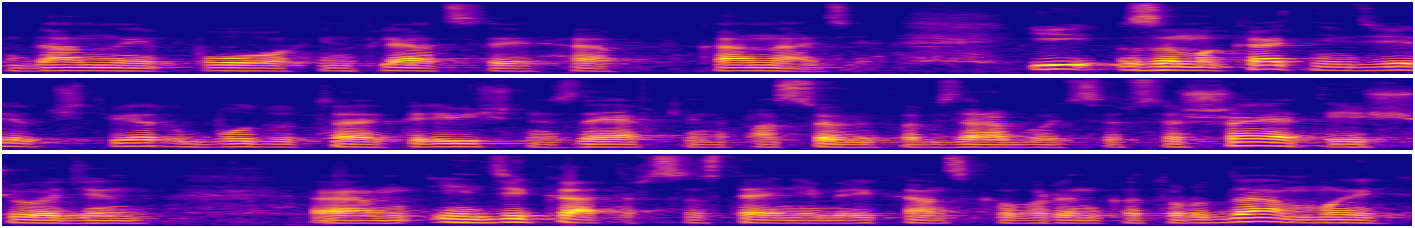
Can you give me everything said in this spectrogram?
данные по инфляции в Канаде. И замыкать неделю в четверг будут первичные заявки на пособие по безработице в США. Это еще один э, индикатор состояния американского рынка труда. Мы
